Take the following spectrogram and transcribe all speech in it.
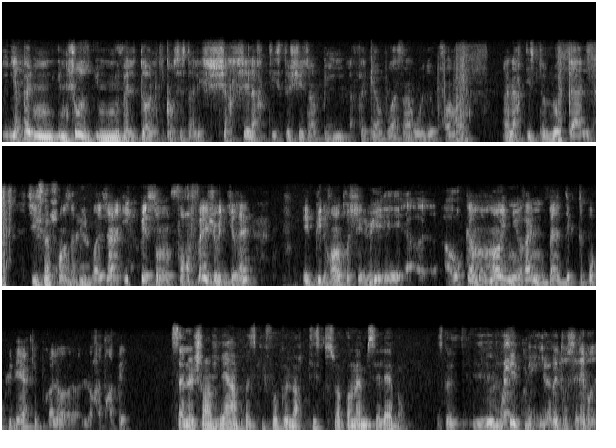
il n'y a pas une, une chose, une nouvelle donne qui consiste à aller chercher l'artiste chez un pays africain voisin au lieu de prendre un, un artiste local? Si je prends dans un pays voisin, il fait son forfait, je dirais, et puis il rentre chez lui, et euh, à aucun moment il n'y aura une vindicte populaire qui pourra le, le rattraper. Ça ne change rien parce qu'il faut que l'artiste soit quand même célèbre. Parce que Oui, mais il peut être célèbre,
